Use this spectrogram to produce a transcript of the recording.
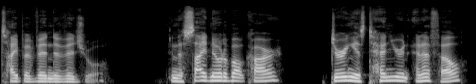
type of individual. And a side note about Carr, during his tenure in NFL,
